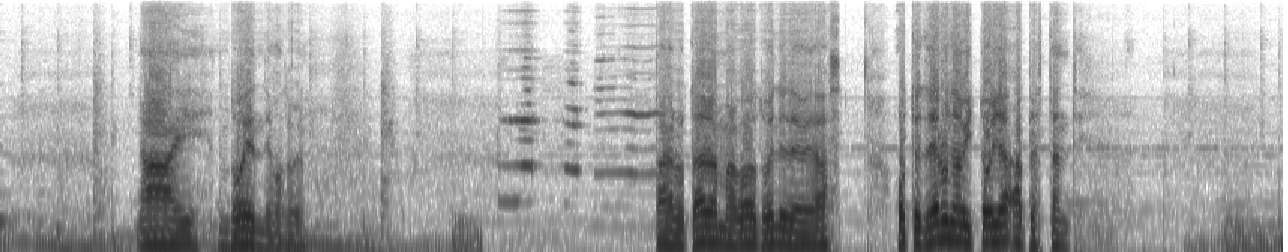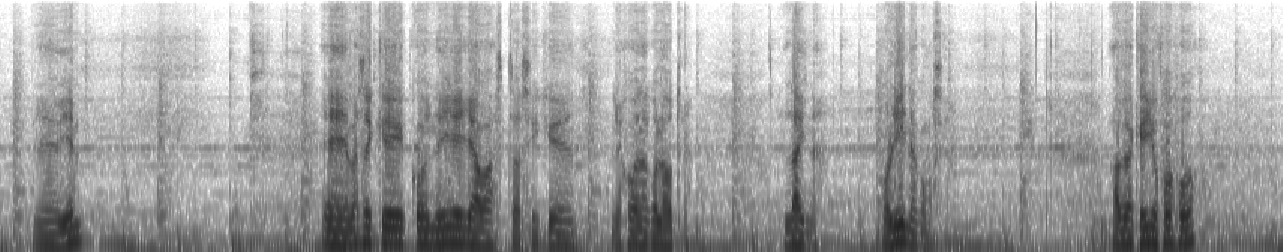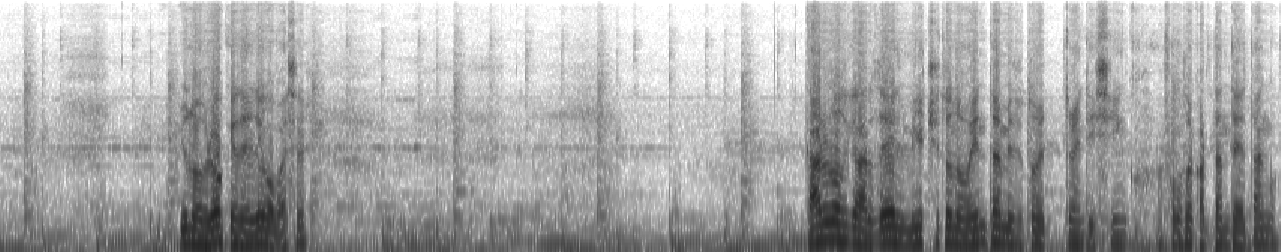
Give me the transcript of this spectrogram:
Ay, un duende más o menos. Para derrotar al malvado duende deberás obtener una victoria aplastante. Eh, bien. Eh, va a ser que con ella ya basta, así que le juegan con la otra. Laina. O Lina, como sea. Habla aquello fofo. Y unos bloques de Lego ser Carlos Gardel, 1890-1935. El famoso cantante de tango.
